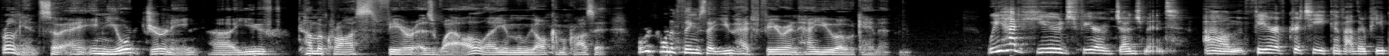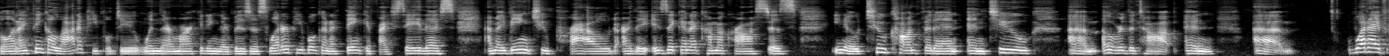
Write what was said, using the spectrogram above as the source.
Brilliant. So, uh, in your journey, uh, you've come across fear as well. I mean, we all come across it. What was one of the things that you had fear and how you overcame it? We had huge fear of judgment um, fear of critique of other people. And I think a lot of people do when they're marketing their business. What are people going to think if I say this? Am I being too proud? Are they, is it going to come across as, you know, too confident and too um, over the top? And, um, what I've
